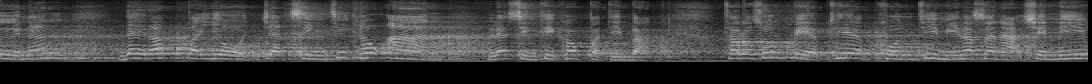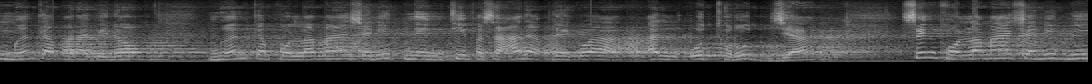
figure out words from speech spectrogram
อื่นนั้น ได้รับประโยชน์จากสิ่งที่เขาอ่าน และสิ่งที่เขาปฏิบัติทารซุลเปรียบเทียบคนที่มีลักษณะเช่นนี้เหมือนกับอะไรพี่น้องเหมือนกับผลไม้ชนิดหนึ่งที่ภาษาอาหรับเรียกว่าอัลอุตรุจยะซึ่งผลไม้ชนิดนี้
